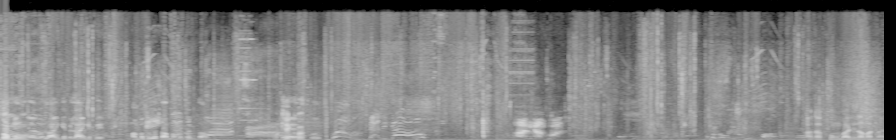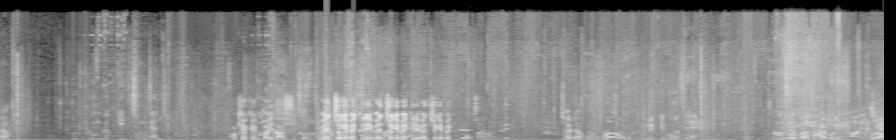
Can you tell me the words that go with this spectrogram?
너무 네, 라인 개피, 라인 개피. 한번 돌렸다, 한번 돌렸다. 오케이 네, 컷 굿. 아나 공 많이 남았나요? 궁극기 충전 중. 오케이 오케이 거의 다 왔어 왼쪽에 맥크리 왼쪽에 맥크리 왼쪽에 맥크리 자리하 공이랑 써야겠다 느낌 오지? 그걸 빠져 갈고리 뭐야?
